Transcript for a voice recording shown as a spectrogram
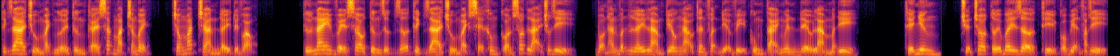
Tịch gia chủ mạch người từng cái sắc mặt trắng bệnh, trong mắt tràn đầy tuyệt vọng. Từ nay về sau từng rực rỡ tịch gia chủ mạch sẽ không còn sót lại chút gì, bọn hắn vẫn lấy làm kiêu ngạo thân phận địa vị cùng tài nguyên đều làm mất đi. Thế nhưng, chuyện cho tới bây giờ thì có biện pháp gì?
